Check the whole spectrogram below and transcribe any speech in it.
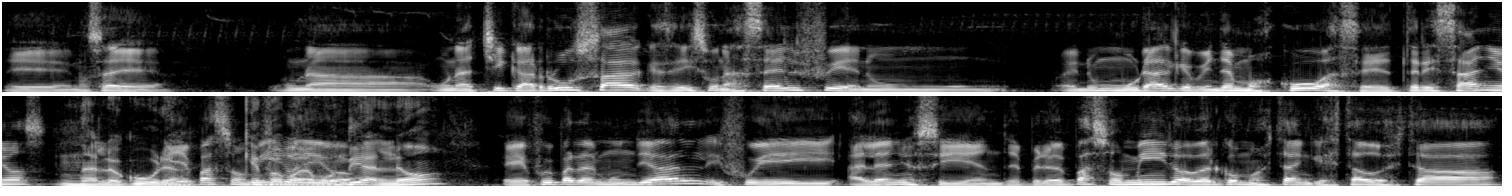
de, no sé, una, una chica rusa que se hizo una selfie en un, en un mural que pinté en Moscú hace tres años. Una locura. Y de paso ¿Qué fue para el digo- mundial, no? Eh, fui para el mundial y fui al año siguiente. Pero de paso miro a ver cómo está, en qué estado está.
